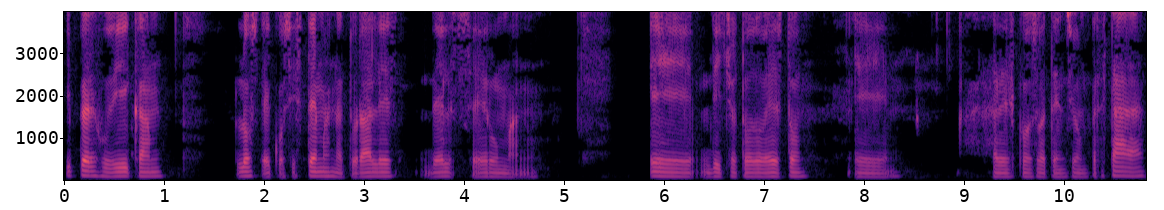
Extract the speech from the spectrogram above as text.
y perjudican los ecosistemas naturales del ser humano. Eh, dicho todo esto, eh, agradezco su atención prestada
